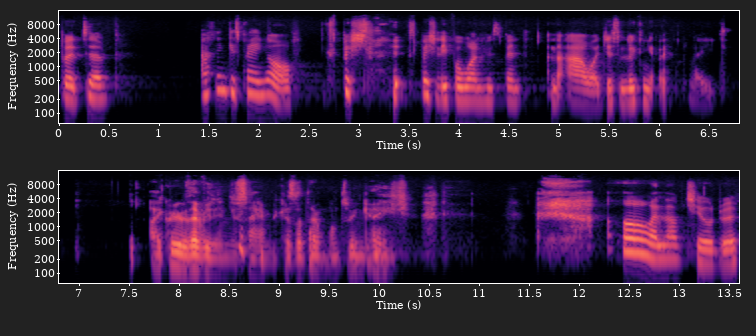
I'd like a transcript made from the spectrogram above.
But um, I think it's paying off, especially especially for one who spent an hour just looking at the plate. I agree with everything you're saying because I don't want to engage. Oh, I love children.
